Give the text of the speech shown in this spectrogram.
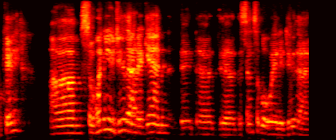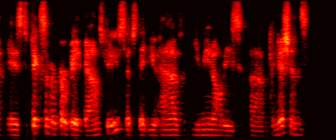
Okay, um, so when you do that, again, the, the, the, the sensible way to do that is to pick some appropriate bounds for you such that you have, you meet all these um, conditions.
